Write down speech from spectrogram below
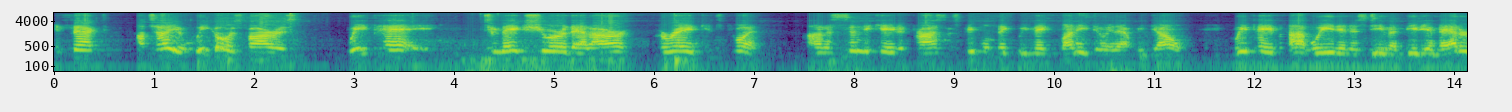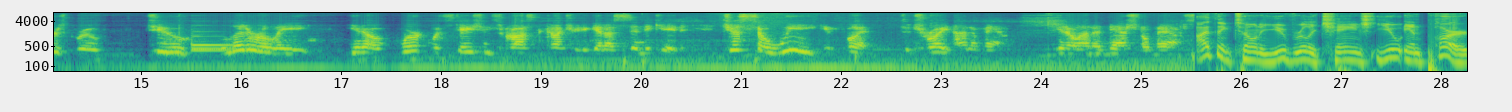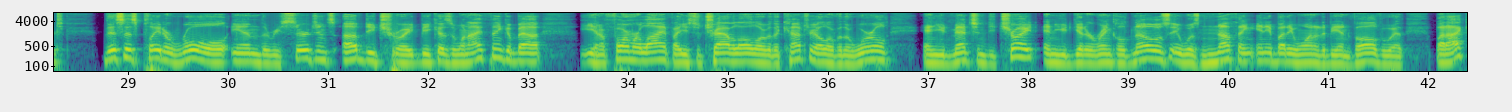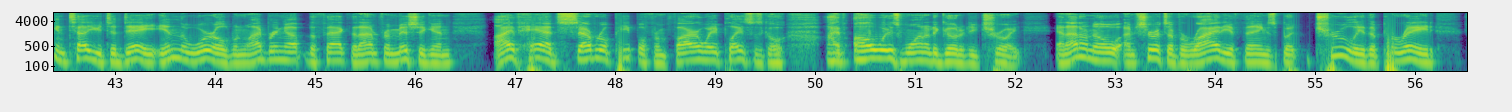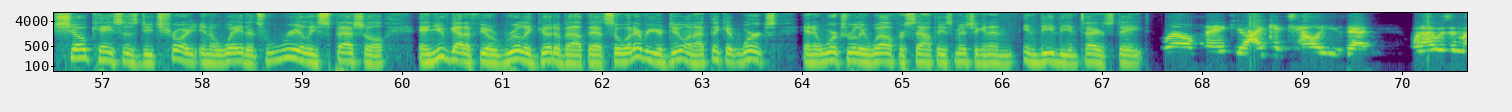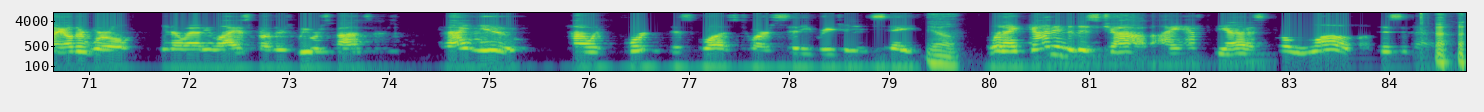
In fact, I'll tell you, we go as far as we pay to make sure that our parade gets put on a syndicated process. People think we make money doing that. We don't we pay Bob Weed and his team at Media Matters Group to literally, you know, work with stations across the country to get us syndicated, just so we can put Detroit on a map, you know, on a national map. I think Tony, you've really changed. You, in part, this has played a role in the resurgence of Detroit because when I think about you know, former life, I used to travel all over the country, all over the world, and you'd mention Detroit and you'd get a wrinkled nose. It was nothing anybody wanted to be involved with. But I can tell you today in the world, when I bring up the fact that I'm from Michigan, I've had several people from faraway places go, I've always wanted to go to Detroit. And I don't know, I'm sure it's a variety of things, but truly the parade showcases Detroit in a way that's really special. And you've got to feel really good about that. So, whatever you're doing, I think it works and it works really well for Southeast Michigan and indeed the entire state. Well, thank you. I can tell you that when I was in my other world, you know, at Elias Brothers, we were sponsors. And I knew how important this was to our city, region, and state. Yeah when I got into this job, I have to be honest, the love of this event,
